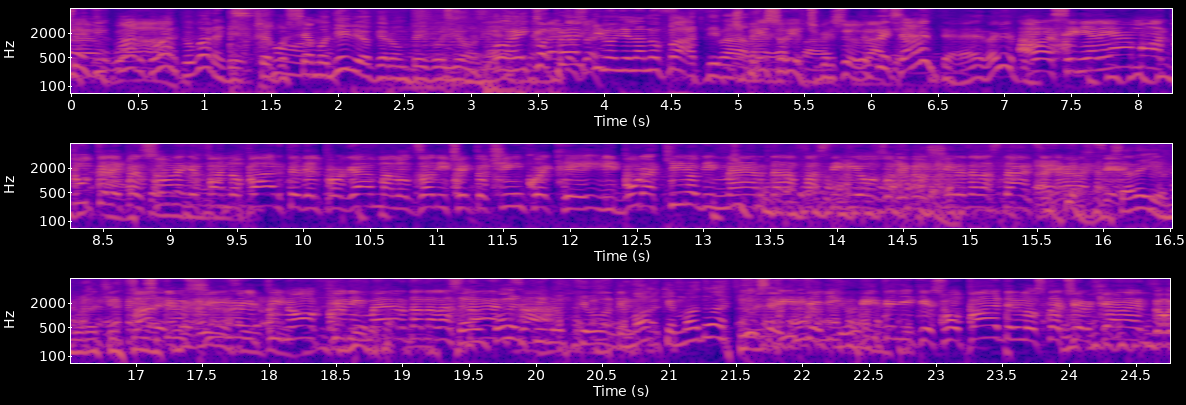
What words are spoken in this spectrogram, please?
senti. Marco, Marco, guarda che cioè, possiamo dirglielo che rompe i coglioni. eh. Oh, e i coperchi non gliel'hanno fatti, va. Ci penso io, ci penso io. È pesante, eh? Allora segnaliamo a tutte le persone che fanno parte del programma Lo Zodi 105 che il burattino di merda fastidioso deve uscire dalla stanza, grazie. Sarei io, burattino. Fate uscire il pinocchio di merda dalla Sei un po' il stanza. pinocchione. Che, mo- che modo è? Tu sei Ditegli, ditegli che suo padre lo sta cercando,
